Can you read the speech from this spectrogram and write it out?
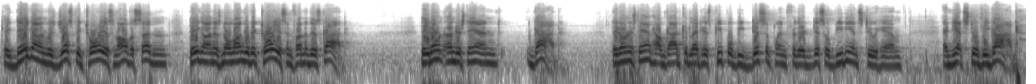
Okay, Dagon was just victorious, and all of a sudden, Dagon is no longer victorious in front of this God. They don't understand God. They don't understand how God could let his people be disciplined for their disobedience to him and yet still be God.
